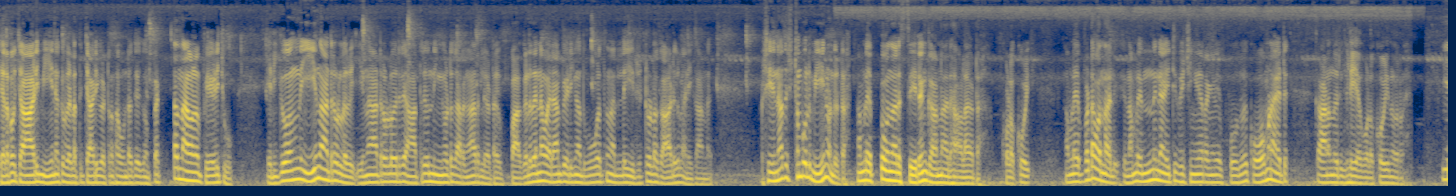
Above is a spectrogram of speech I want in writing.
ചിലപ്പോൾ ചാടി മീനൊക്കെ വെള്ളത്തിൽ ചാടി വെട്ടുന്ന സൗണ്ടൊക്കെ കേൾക്കും പെട്ടെന്നാണ് പേടിച്ചു പോകും. എനിക്ക് തോന്നുന്നു ഈ നാട്ടിലുള്ളവർ ഈ നാട്ടിലുള്ളവർ രാത്രി ഒന്നും ഇങ്ങോട്ട് കറങ്ങാറില്ല കേട്ടോ. പകൽ തന്നെ വരാൻ പേടിക്കും അതുപോലത്തെ നല്ല ഇരുട്ടുള്ള കാടുകളാണ് ഈ കാണുന്നത്. പക്ഷേ ഇതിനകത്ത് ഇഷ്ടംപോലെ മീനുണ്ട് കേട്ടോ. നമ്മൾ എപ്പോൾ വന്നാലും സ്ഥിരം കാണുന്ന ഒരാളാണ് കേട്ടോ. കുളക്കോഴി. നമ്മൾ എവിടെ വന്നാലും നമ്മൾ എന്ന് നൈറ്റ് ഫിഷിങ് ഇറങ്ങി പൊതുവെ കോമൺ ആയിട്ട് കാണുന്ന ഒരു കിളിയാണ് കുളക്കോഴി എന്ന് പറഞ്ഞത്. ഈ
